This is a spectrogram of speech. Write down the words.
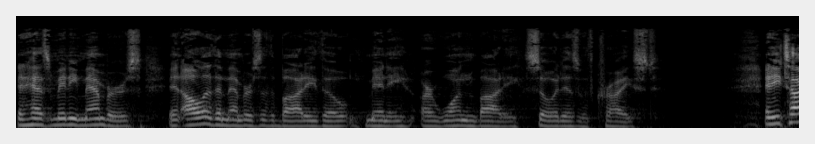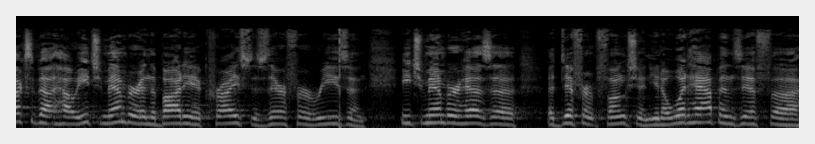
it has many members, and all of the members of the body, though many, are one body, so it is with Christ. And he talks about how each member in the body of Christ is there for a reason. Each member has a, a different function. You know, what happens if, uh,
